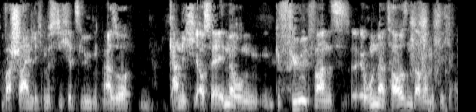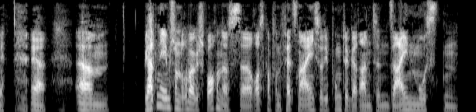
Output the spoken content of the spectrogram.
Wahrscheinlich, müsste ich jetzt lügen. Also kann ich aus Erinnerung, gefühlt waren es 100.000, aber mit Sicherheit. ja. Ähm, wir hatten eben schon drüber gesprochen, dass äh, Roskopf und Fetzner eigentlich so die Punktegaranten sein mussten.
